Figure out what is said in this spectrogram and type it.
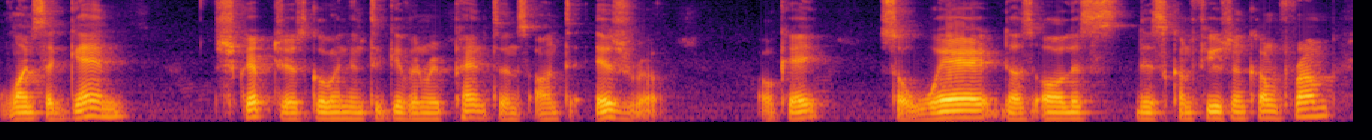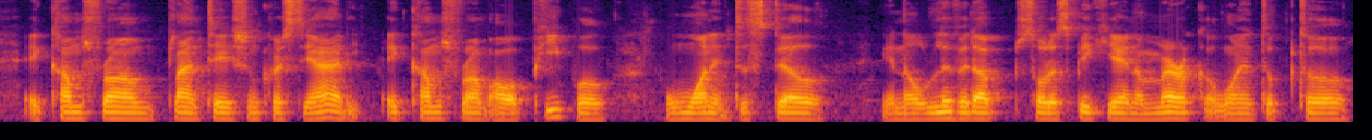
Once again, scriptures going into giving repentance unto Israel. Okay? So where does all this this confusion come from? It comes from plantation Christianity. It comes from our people wanting to still, you know, live it up, so to speak, here in America, wanting to to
